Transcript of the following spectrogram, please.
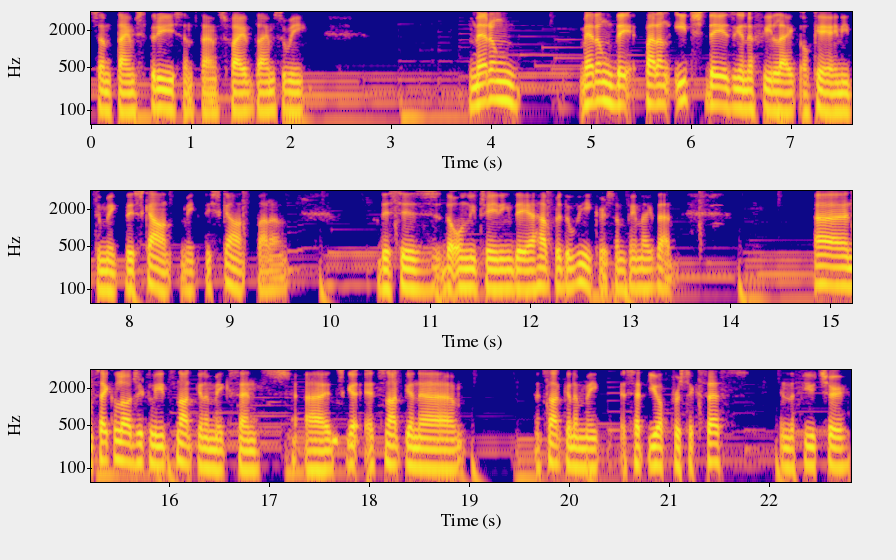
sometimes three, sometimes five times a week, merong merong day, parang each day is gonna feel like, okay, I need to make this count, make this count. Parang, this is the only training day I have for the week or something like that. Uh, and psychologically, it's not gonna make sense. Uh, it's it's not gonna it's not gonna make set you up for success in the future.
